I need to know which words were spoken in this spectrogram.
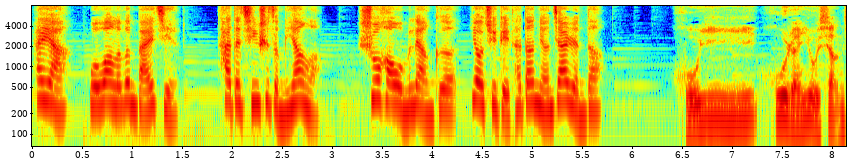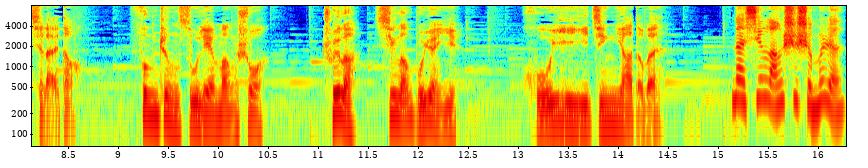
哎呀，我忘了问白姐，她的亲事怎么样了？说好我们两个要去给她当娘家人的。胡依依忽然又想起来道：“风正苏连忙说，吹了，新郎不愿意。”胡依依惊讶的问：“那新郎是什么人？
